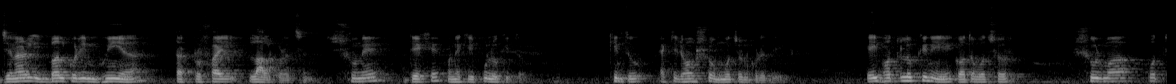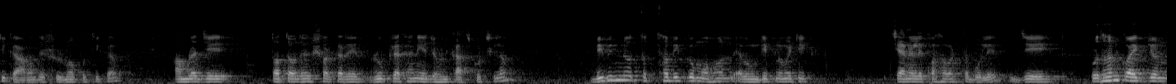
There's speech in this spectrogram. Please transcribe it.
জেনারেল ইকবাল করিম ভূঁইয়া তার প্রোফাইল লাল করেছেন। শুনে দেখে অনেকেই পুলকিত। কিন্তু একটি রহস্য উন্মোচন করে দিই। এই ভদ্রলোককে নিয়ে গত বছর সুরমা পত্রিকা, আমাদের সুরমা পত্রিকা, আমরা যে তত্ত্বাবধায়ক সরকারের রূপরেখা নিয়ে যখন কাজ করছিলাম, বিভিন্ন তথ্যাবিজ্ঞ মহল এবং ডিপ্লোম্যাটিক চ্যানেলে কথাবার্তা বলে যে প্রধান কয়েকজন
